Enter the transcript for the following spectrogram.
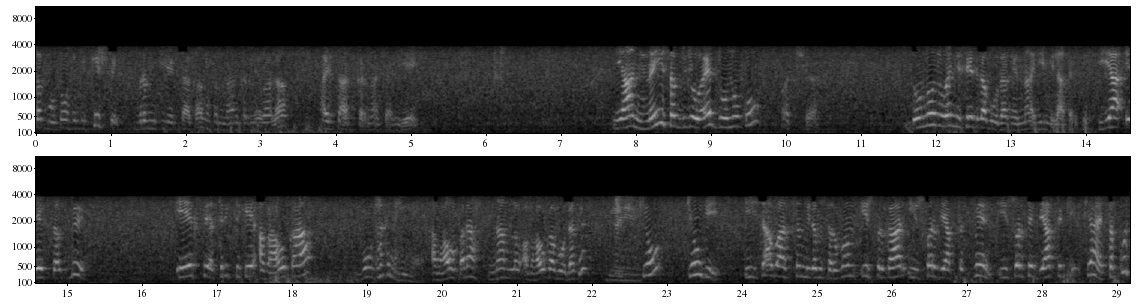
सब भूतों से विशिष्ट ब्रह्म की एकता का अनुसंधान करने वाला ऐसा करना चाहिए। यहाँ नई शब्द जो है दोनों को अच्छा दोनों जो है निषेध का बोधक है ना ही मिला करके। या एक शब्द एक से अतिरिक्त के अभाव का बोधक नहीं है। अभाव पर ना मतलब अभाव का बोधक क्यों? क्योंकि ईसा वास्तव इदम सर्वम इस प्रकार ईश्वर व्याप्त ईश्वर से व्याप्त क्या है? सब कुछ।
